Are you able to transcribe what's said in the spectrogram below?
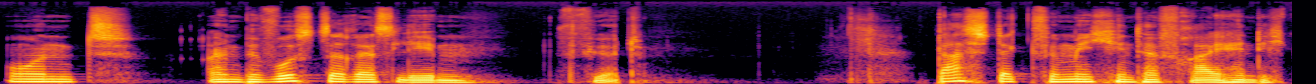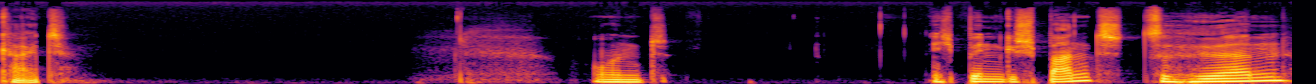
und ein bewussteres Leben führt. Das steckt für mich hinter Freihändigkeit. Und ich bin gespannt zu hören,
